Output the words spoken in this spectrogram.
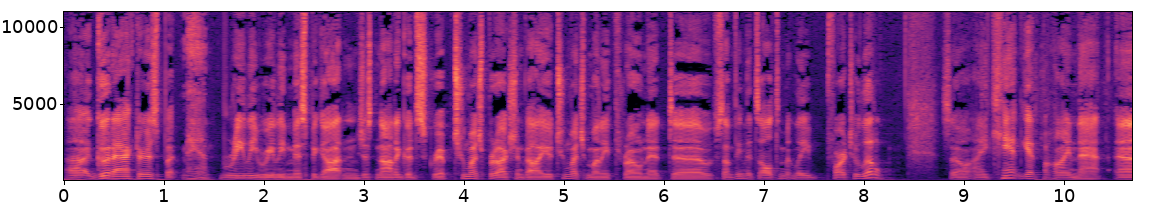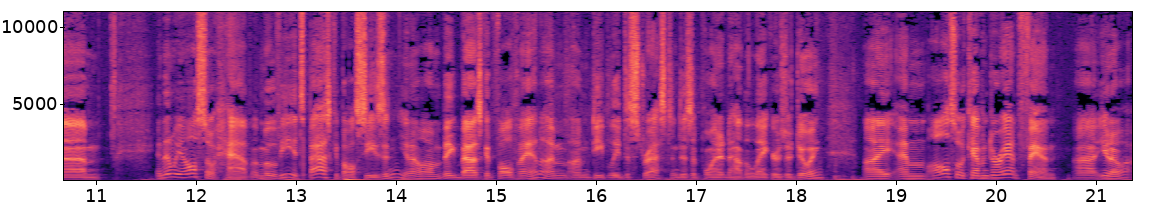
Uh, good actors, but man, really, really misbegotten. Just not a good script. Too much production value. Too much money thrown at uh, something that's ultimately far too little. So I can't get behind that. Um, and then we also have a movie. It's basketball season. You know, I'm a big basketball fan. I'm I'm deeply distressed and disappointed in how the Lakers are doing. I am also a Kevin Durant fan. Uh, you know,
